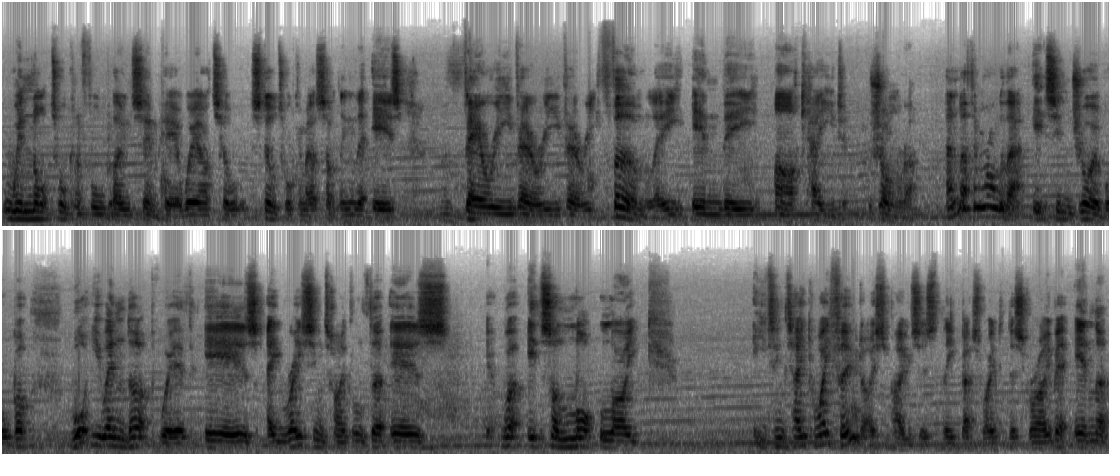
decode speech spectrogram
we're not talking a full-blown sim here. We are still talking about something that is very, very, very firmly in the arcade genre. And nothing wrong with that. It's enjoyable, but what you end up with is a racing title that is, well, it's a lot like eating takeaway food, I suppose, is the best way to describe it. In that,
